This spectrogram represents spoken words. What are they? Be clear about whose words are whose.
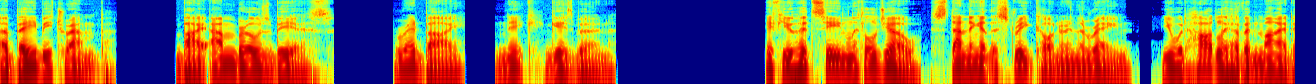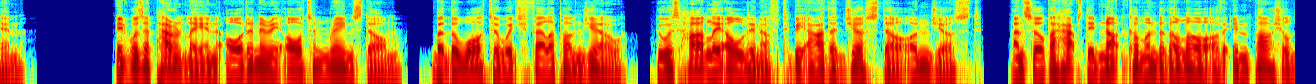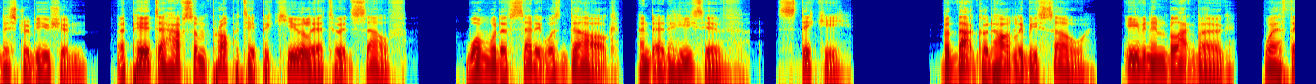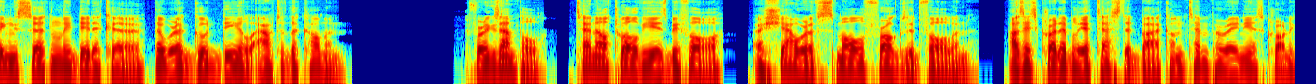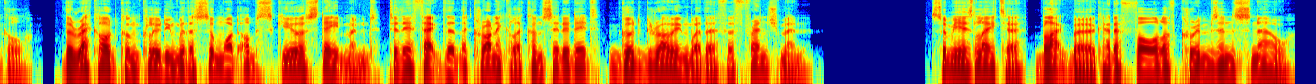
Speaker 1: A Baby Tramp by Ambrose Bierce Read by Nick Gisburne If you had seen little Joe standing at the street corner in the rain, you would hardly have admired him. It was apparently an ordinary autumn rainstorm, but the water which fell upon Joe, who was hardly old enough to be either just or unjust, and so perhaps did not come under the law of impartial distribution, appeared to have some property peculiar to itself. One would have said it was dark and adhesive, sticky. But that could hardly be so, even in Blackburg, where things certainly did occur that were a good deal out of the common. For example, ten or twelve years before, a shower of small frogs had fallen, as is credibly attested by a contemporaneous chronicle the record concluding with a somewhat obscure statement to the effect that the chronicler considered it good growing weather for Frenchmen. Some years later, Blackburg had a fall of crimson snow.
